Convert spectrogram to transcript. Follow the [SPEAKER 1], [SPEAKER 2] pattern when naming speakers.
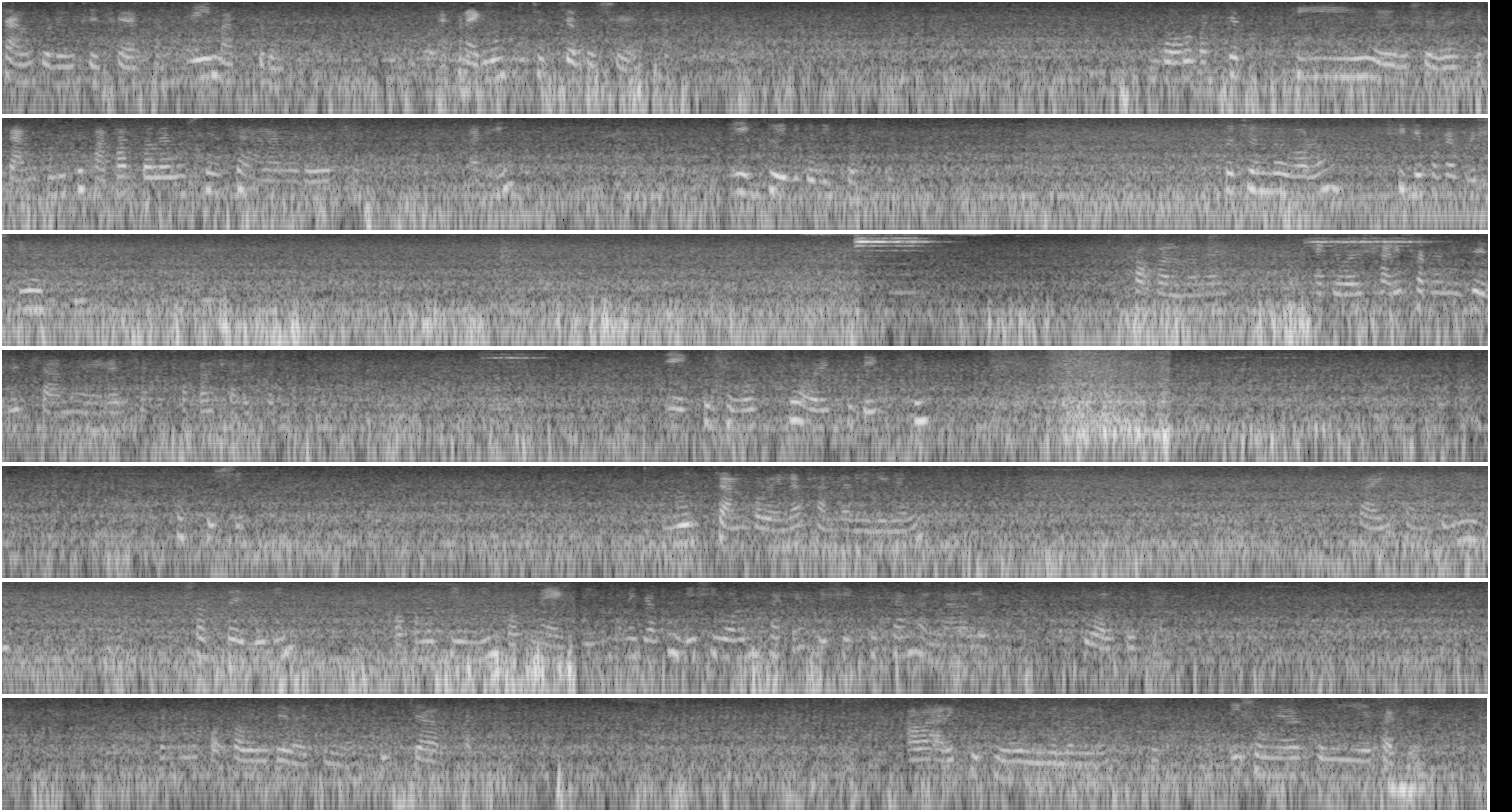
[SPEAKER 1] চান করে উঠেছে এখন, এই মাত্র। এখন একদম চুপচাপ বসে আছে। বড় পাখিটা স্থির হয়ে বসে রয়েছে। চান করেছে, পাতার তলায় বসে আছে, আরামে রয়েছে। আর এই একটু এদিক ওদিক করছে। প্রচণ্ড গরম, ছিটে ফোটা বৃষ্টি হচ্ছে সকালবেলায় একেবারে সাড়ে ছটার মধ্যে এদের চান হয়ে গেছে, সকাল সাড়ে ছটা। এ একটু ঘুমোচ্ছে আর একটু দেখছে। খুব খুশি। রোদ চান করে না, ঠান্ডা লেগে যাবে। তাই চান করি সপ্তাহে দুদিন, কখনো তিন দিন, কখনো একদিন। মানে যখন বেশি গরম থাকে, বেশি একটু চান আর না হলে একটু অল্প চান। কথা বলতে রাজি না চুপচাপ থাকছে। আবার আরেকটু ঘুমোই বলে মনে হচ্ছে। এই সময় আবার ঘুমিয়ে থাকে।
